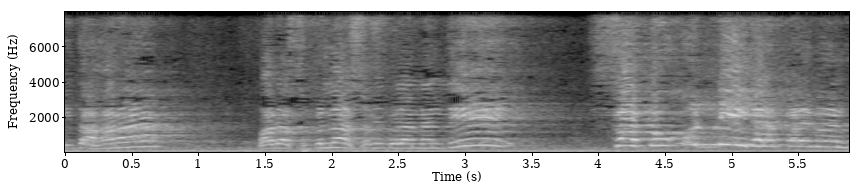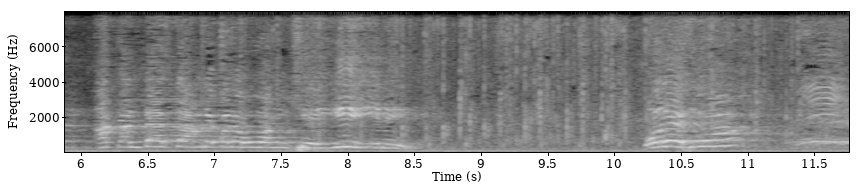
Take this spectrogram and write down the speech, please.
kita harap pada 11 hari bulan nanti satu undi dalam parlimen akan datang daripada Wang Cieyi ini. Boleh semua? Boleh.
